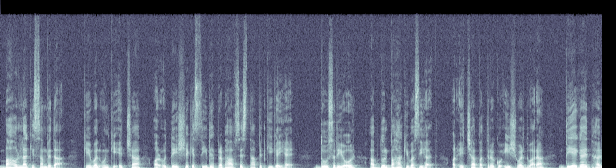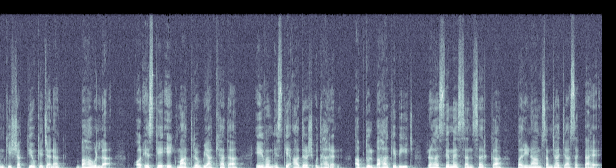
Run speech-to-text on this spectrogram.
बाहुल्ला की संविदा केवल उनकी इच्छा और उद्देश्य के सीधे प्रभाव से स्थापित की गई है। दूसरी ओर, अब्दुल बहा की वसीहत और इच्छा पत्र को ईश्वर द्वारा दिए गए धर्म की शक्तियों के जनक बाहुल्ला और इसके एकमात्र व्याख्याता एवं इसके आदर्श उदाहरण अब्दुल बहा के बीच रहस्यमय संसर्ग का परिणाम समझा जा सकता है।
